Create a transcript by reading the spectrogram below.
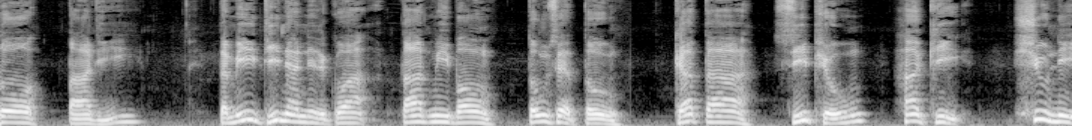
သော သားသည်တမိဒီနန်နှင့်တကွသာသမီပေါင်း33ဂတ်တာဇီဖြုံဟာကိရှုနိ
